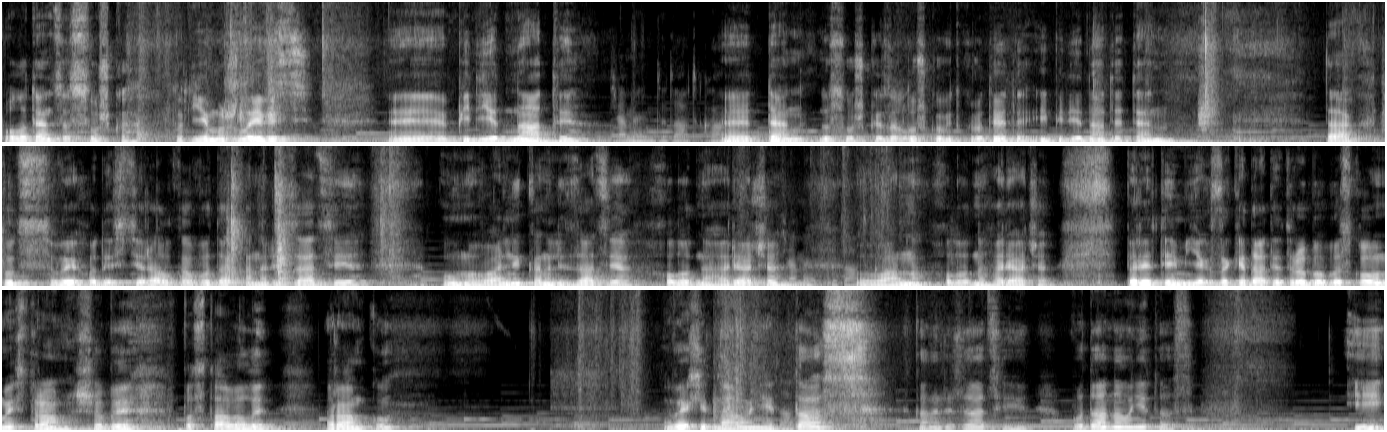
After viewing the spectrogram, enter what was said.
Полотенце сушка. Тут є можливість е, під'єднати е, тен до сушки, заглушку відкрутити і під'єднати тен. Так, тут виходи стиралка, вода, каналізація, умивальник, каналізація, холодна гаряча, ванна, холодна гаряча. Перед тим як закидати труби, обов'язково майстрам, щоб поставили рамку. Вихід на унітаз каналізації, вода на унітаз і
